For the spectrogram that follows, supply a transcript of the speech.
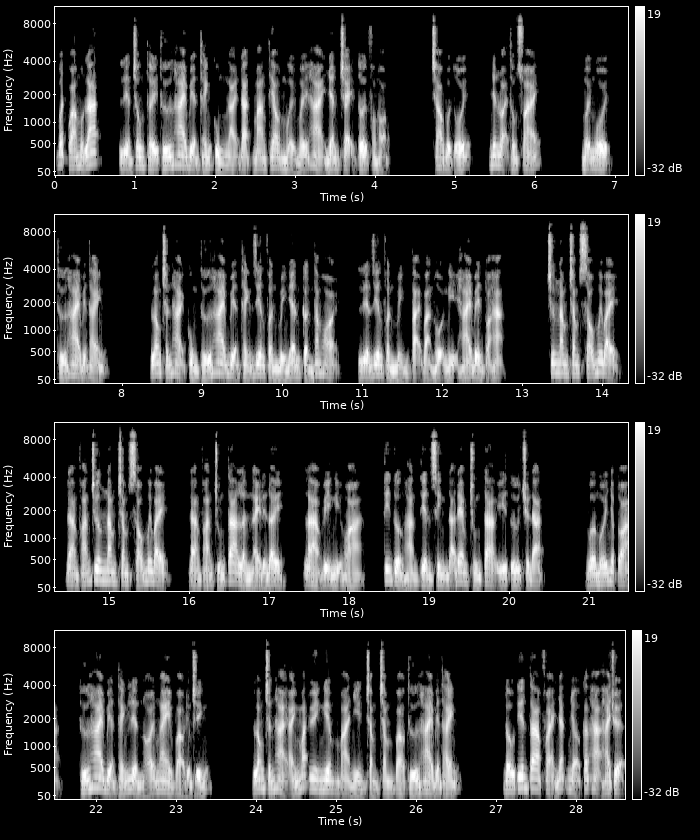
bất quá một lát, liền trông thấy thứ hai biện thánh cùng ngại đạt mang theo mười mấy hải nhân chạy tới phòng họp. Chào buổi tối, nhân loại thông soái. Mời ngồi, thứ hai biện thánh. Long trấn hải cùng thứ hai biện thánh riêng phần mình nhân cần thăm hỏi, liền riêng phần mình tại bản hội nghị hai bên tòa hạ. Chương năm trăm sáu mươi bảy, đàm phán chương năm trăm sáu mươi bảy, đàm phán chúng ta lần này đến đây, là vì nghị hòa tin tưởng hàn tiên sinh đã đem chúng ta ý tứ truyền đạt. Vừa mới nhập tọa, thứ hai biện thánh liền nói ngay vào điểm chính. Long trấn hải ánh mắt uy nghiêm mà nhìn chằm chằm vào thứ hai biện thánh. Đầu tiên ta phải nhắc nhở các hạ hai chuyện.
